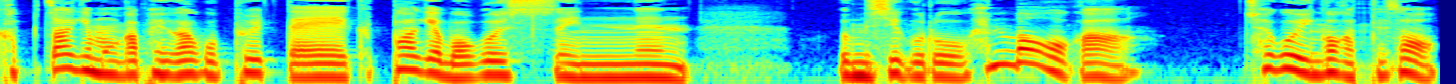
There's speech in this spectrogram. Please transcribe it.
갑자기 뭔가 배가 고플 때 급하게 먹을 수 있는 음식으로 햄버거가 최고인 것 같아서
